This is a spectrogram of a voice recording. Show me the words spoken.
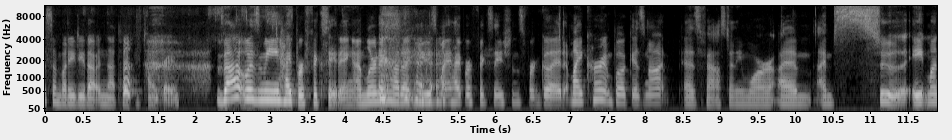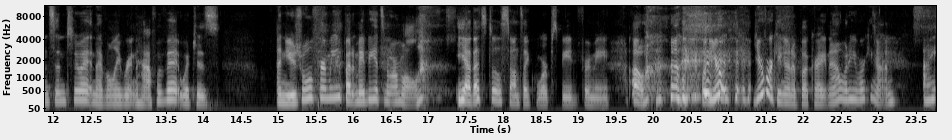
somebody do that in that type of time frame. that was me hyperfixating. I'm learning how to use my hyperfixations for good. My current book is not as fast anymore. I'm I'm so, eight months into it, and I've only written half of it, which is unusual for me, but maybe it's normal. Yeah, that still sounds like warp speed for me. Oh, well, you're you're working on a book right now. What are you working on? I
